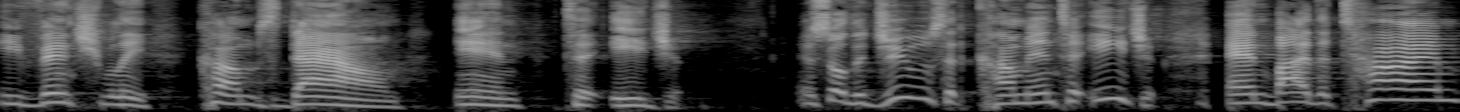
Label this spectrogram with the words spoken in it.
eventually comes down into Egypt. And so the Jews had come into Egypt. And by the time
